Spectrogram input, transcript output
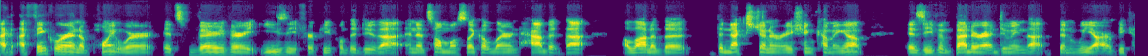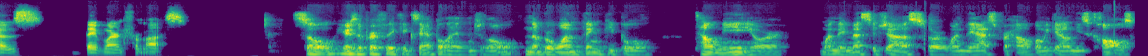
I, I think we're in a point where it's very very easy for people to do that. And it's almost like a learned habit that a lot of the the next generation coming up is even better at doing that than we are because they've learned from us. So here's a perfect example, Angelo. Number one thing people tell me, or when they message us, or when they ask for help when we get on these calls,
